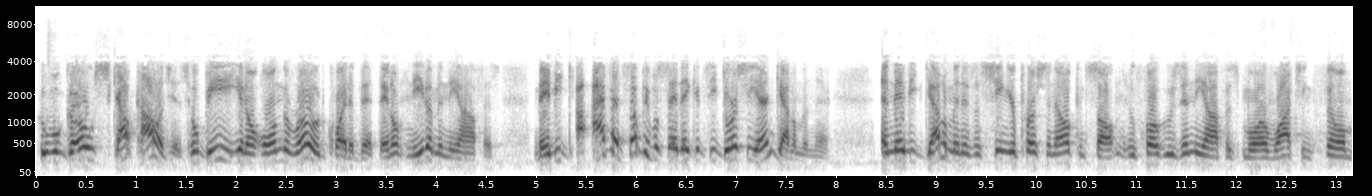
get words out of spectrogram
who will go scout colleges. He'll be, you know, on the road quite a bit. They don't need him in the office. Maybe I've had some people say they could see Dorsey and Gettleman there, and maybe Gettleman is a senior personnel consultant who who's in the office more, watching film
